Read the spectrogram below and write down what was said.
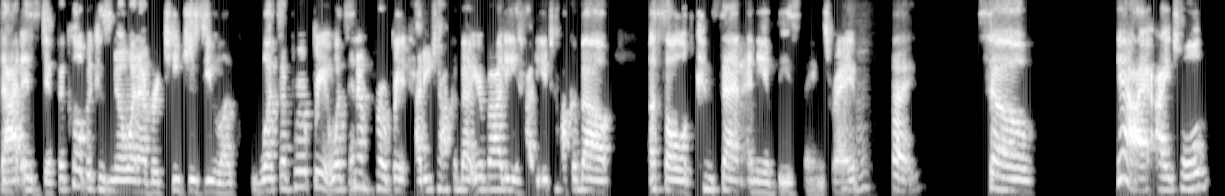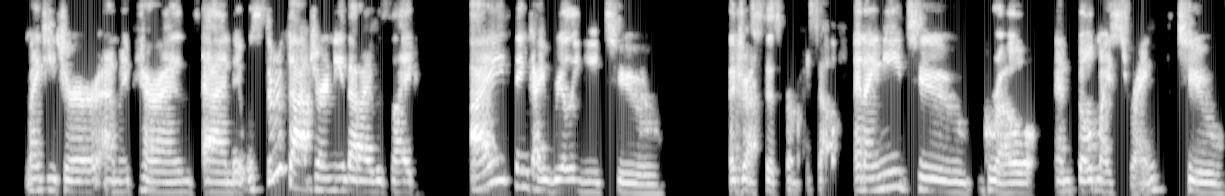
that is difficult because no one ever teaches you like what's appropriate, what's inappropriate, how do you talk about your body, how do you talk about assault, consent, any of these things, right? Mm-hmm. Right. So yeah, I, I told my teacher and my parents, and it was through that journey that I was like, I think I really need to address this for myself. And I need to grow and build my strength to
